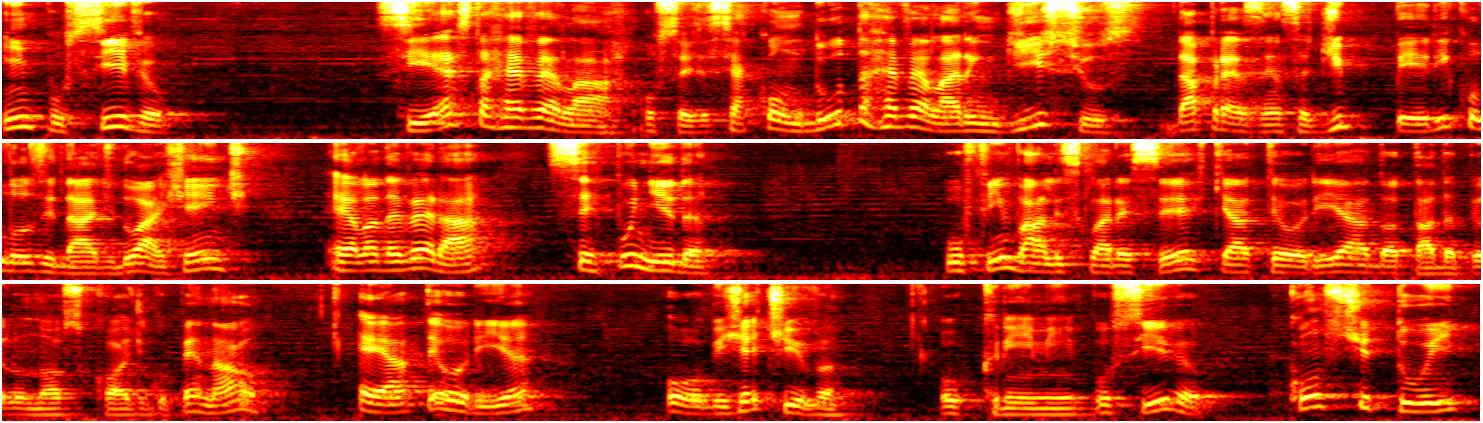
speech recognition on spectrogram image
impossível, se esta revelar, ou seja, se a conduta revelar indícios da presença de periculosidade do agente, ela deverá ser punida. Por fim, vale esclarecer que a teoria adotada pelo nosso Código Penal é a teoria objetiva. O crime impossível constitui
